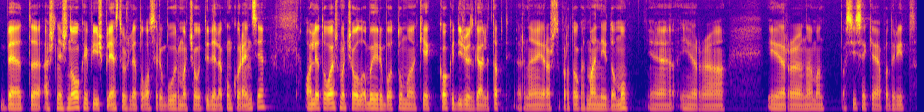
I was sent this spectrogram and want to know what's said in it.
bet aš nežinau, kaip jį išplėsti už Lietuvos ribų ir mačiau didelę konkurenciją. O Lietuvoje aš mačiau labai ribotumą, kiek, kokio dydžio jis gali tapti, ar ne. Ir aš supratau, kad man neįdomu. E, ir, ir na, man pasisekė padaryti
